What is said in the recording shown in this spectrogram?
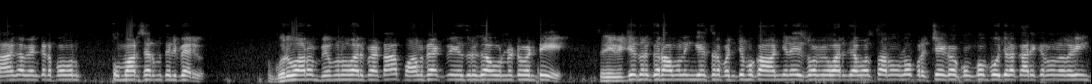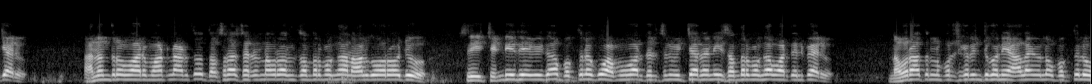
నాగ వెంకట పవన్ కుమార్ శర్మ తెలిపారు. గురువారం భీమనవారిపేట పాల ఫ్యాక్టరీ ఎదురుగా ఉన్నటువంటి శ్రీ విజయదుర్గ రామలింగేశ్వర పంచముఖ ఆంజనేయ స్వామి వారి దేవస్థానంలో ప్రత్యేక కుంకుమ పూజల కార్యక్రమం నిర్వహించారు. అనంతరం వారు మాట్లాడుతూ దసరా శరణవరాల సందర్భంగా నాలుగవ రోజు శ్రీ చండీదేవిగా భక్తులకు అమ్మవారు దర్శనమిచ్చారని సందర్భంగా వారు తెలిపారు. నవరాత్రులను పురస్కరించుకొని ఆలయంలో భక్తులు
